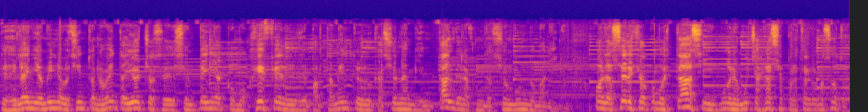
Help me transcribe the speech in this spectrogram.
Desde el año 1998 se desempeña como jefe del Departamento de Educación Ambiental de la Fundación Mundo Marino. Hola Sergio, ¿cómo estás? Y bueno, muchas gracias por estar con nosotros.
